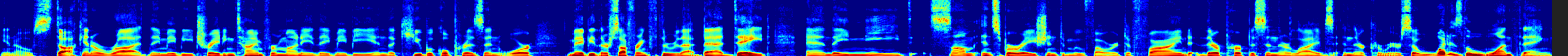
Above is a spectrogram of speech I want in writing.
you know, stuck in a rut. They may be trading time for money. They may be in the cubicle prison, or maybe they're suffering through that bad date and they need some inspiration to move forward, to find their purpose in their lives, in their careers. So, what is the one thing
